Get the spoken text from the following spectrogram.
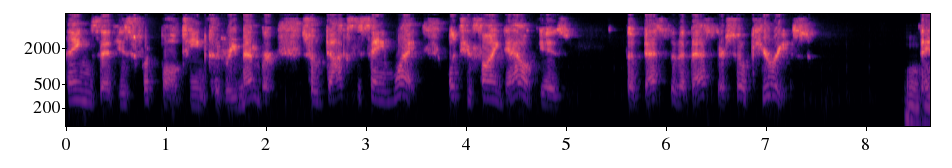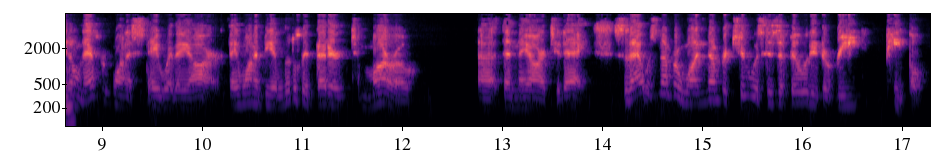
things that his football team could remember? So doc's the same way. What you find out is the best of the best they're so curious. Mm-hmm. they don't ever want to stay where they are. They want to be a little bit better tomorrow uh, than they are today. So that was number one. Number two was his ability to read people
